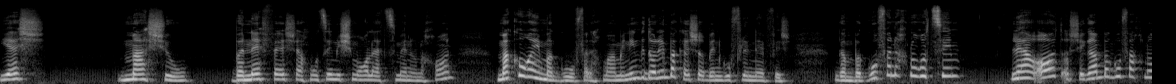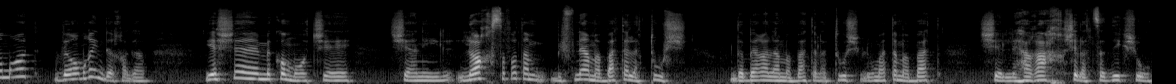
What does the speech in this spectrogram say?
יש משהו בנפש שאנחנו רוצים לשמור לעצמנו, נכון? מה קורה עם הגוף? אנחנו מאמינים גדולים בקשר בין גוף לנפש. גם בגוף אנחנו רוצים להראות, או שגם בגוף אנחנו אומרות, ואומרים דרך אגב. יש uh, מקומות ש, שאני לא אחשוף אותם בפני המבט הלטוש. נדבר על המבט הלטוש, לעומת המבט של הרך של הצדיק שהוא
